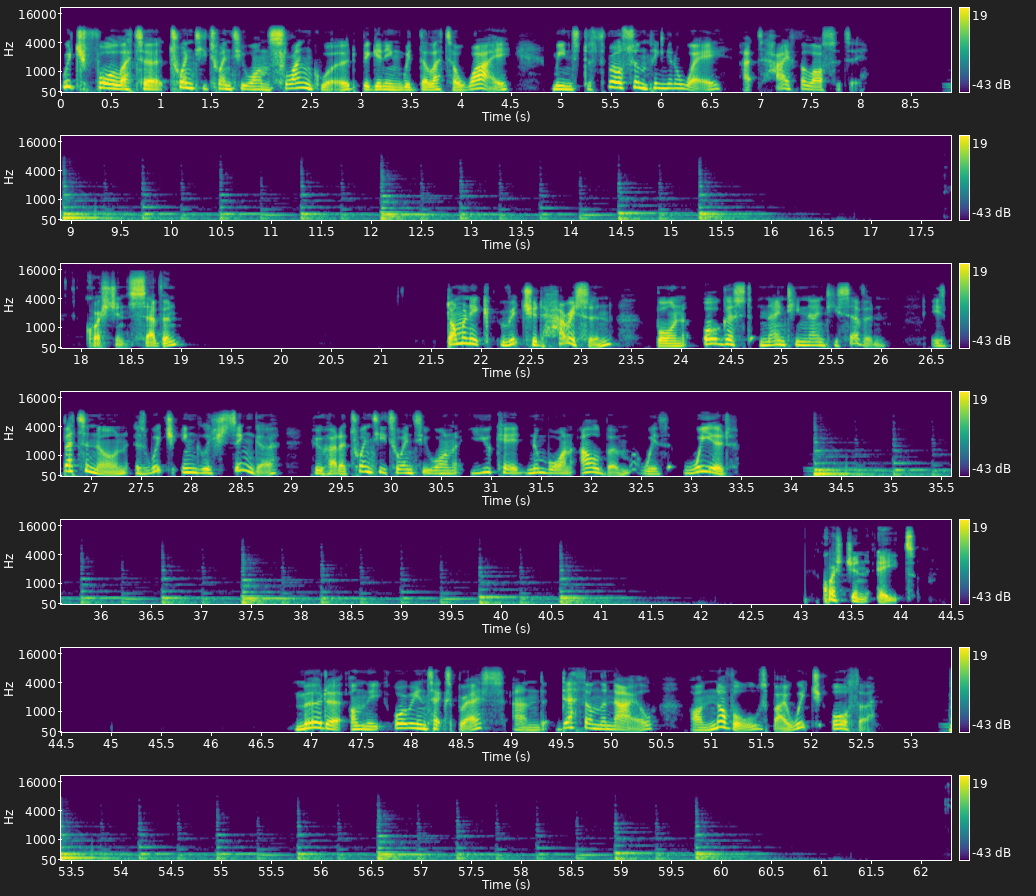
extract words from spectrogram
Which four letter 2021 slang word beginning with the letter Y means to throw something away at high velocity? Question 7. Dominic Richard Harrison, born August 1997, is better known as which English singer who had a 2021 UK number one album with Weird? Question 8. Murder on the Orient Express and Death on the Nile are novels by which author?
